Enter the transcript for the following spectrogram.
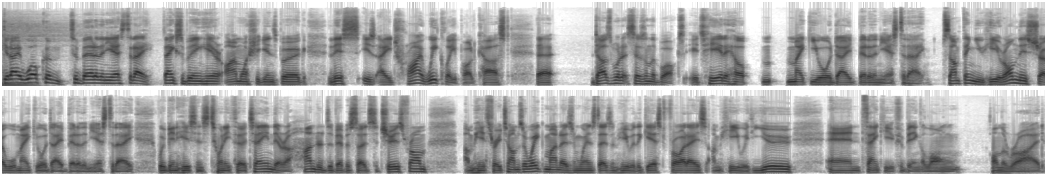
G'day, welcome to Better Than Yesterday. Thanks for being here. I'm Osher Günsberg. This is a tri weekly podcast that does what it says on the box. It's here to help m- make your day better than yesterday. Something you hear on this show will make your day better than yesterday. We've been here since 2013. There are hundreds of episodes to choose from. I'm here three times a week Mondays and Wednesdays, I'm here with a guest. Fridays, I'm here with you. And thank you for being along on the ride.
